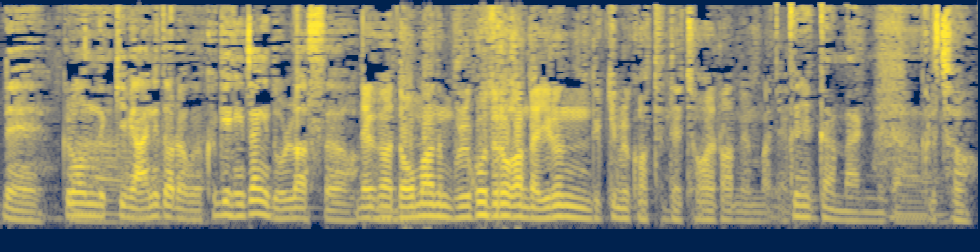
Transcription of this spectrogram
네, 그런 느낌이 아니더라고요. 그게 굉장히 놀랐어요. 내가 너만은 물고 들어간다 이런 느낌일 것 같은데 저라면 만약. 그러니까 말입니다. 그렇죠.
